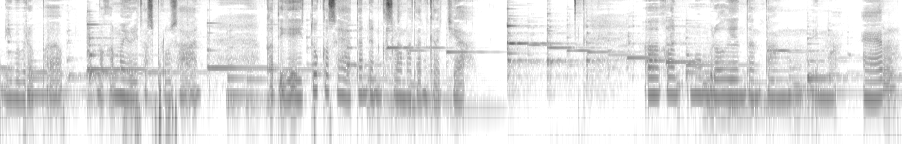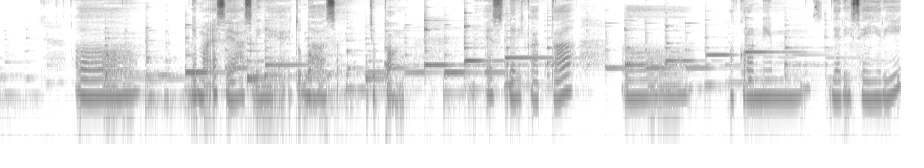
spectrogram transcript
di beberapa bahkan mayoritas perusahaan. Ketiga itu kesehatan dan keselamatan kerja. Uh, kalau ngobrolin tentang 5R uh, 5S ya aslinya ya itu bahasa Jepang. S dari kata uh, akronim dari Seiri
